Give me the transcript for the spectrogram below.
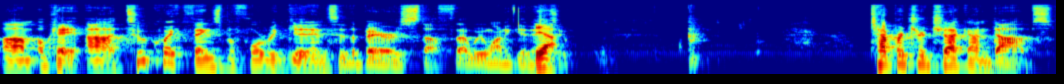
Um, okay, uh, two quick things before we get into the Bears stuff that we want to get yeah. into temperature check on Dobbs.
